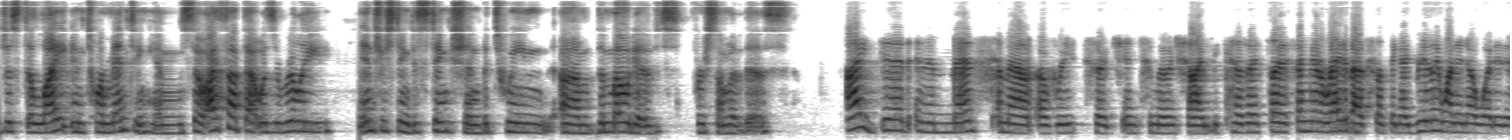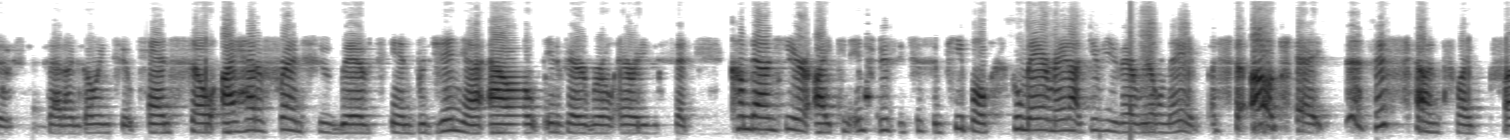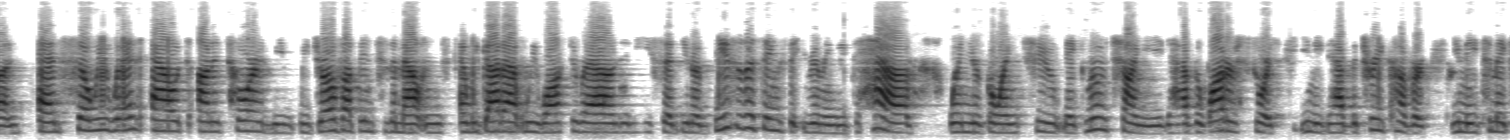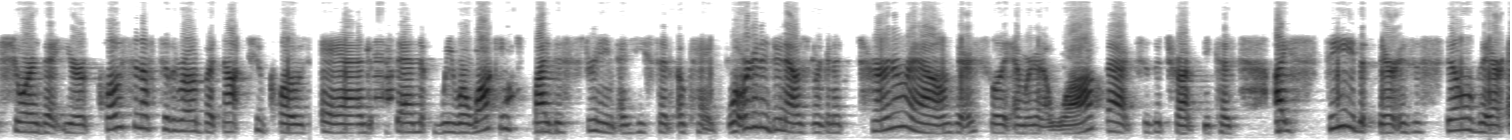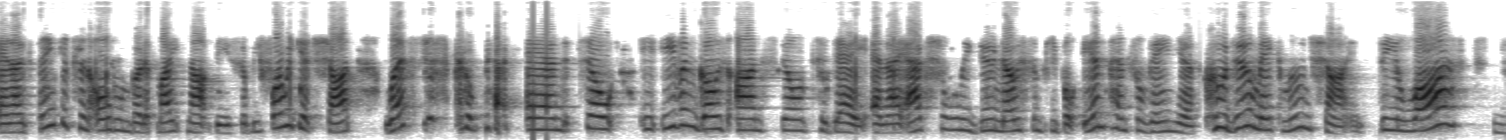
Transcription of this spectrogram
just delight in tormenting him. So I thought that was a really interesting distinction between um, the motives for some of this. I did an immense amount of research into moonshine because I thought if I'm going to write about something, I really want to know what it is that I'm going to. And so I had a friend who lived in Virginia out in a very rural area who said, Come down here. I can introduce you to some people who may or may not give you their real names. I said, Okay, this sounds like fun. And so we went out on a tour and we, we drove up into the mountains and we got out and we walked around and he said, you know, these are the things that you really need to have when you're going to make moonshine. You need to have the water source. You need to have the tree cover. You need to make sure that you're close enough to the road, but not too close. And then we were walking by this stream, and he said, Okay, what we're going to do now is we're going to turn around very slowly and we're going to walk back to the truck because I see that there is a still there, and I think it's an old one, but it might not be. So before we get shot, let's just go back. And so it even goes on still today. And I actually do know some people in Pennsylvania who do make moonshine. The laws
